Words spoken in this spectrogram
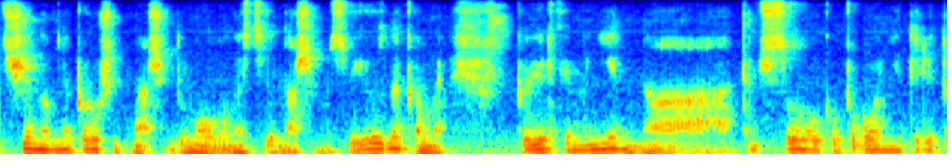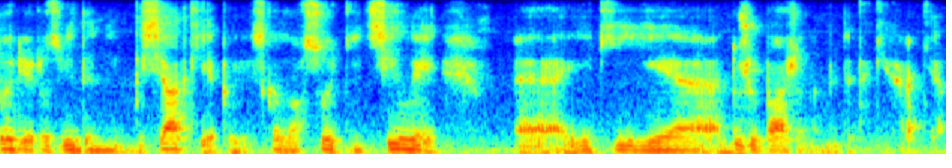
чином не порушить наші домовленості з нашими союзниками. Повірте мені, на тимчасово окупованій території розвідані десятки, я сказав, сотні цілей, які є дуже бажаними для таких ракет.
